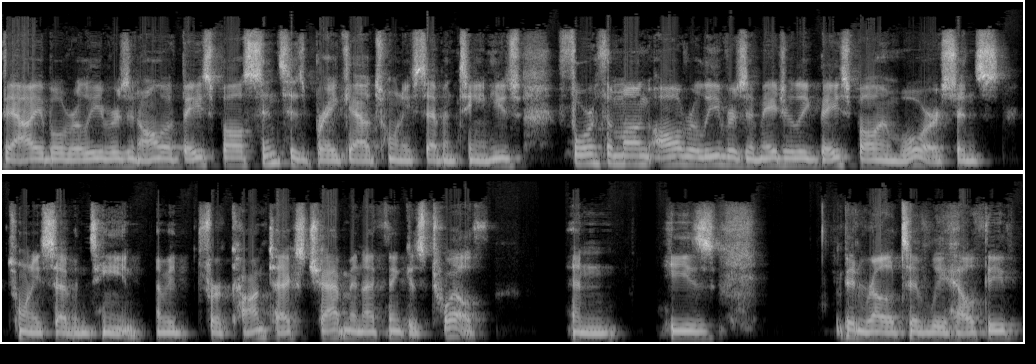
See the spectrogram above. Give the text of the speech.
valuable relievers in all of baseball since his breakout 2017. He's fourth among all relievers in Major League Baseball in WAR since 2017. I mean, for context, Chapman, I think, is 12th. And he's been relatively healthy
